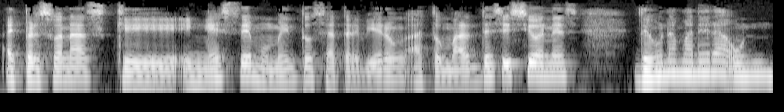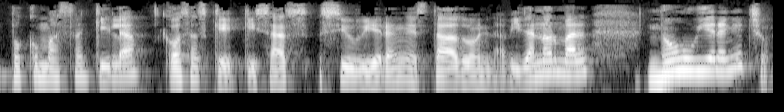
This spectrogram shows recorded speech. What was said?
Hay personas que en este momento se atrevieron a tomar decisiones de una manera un poco más tranquila, cosas que quizás si hubieran estado en la vida normal no hubieran hecho.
